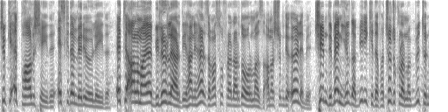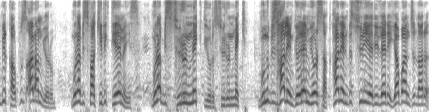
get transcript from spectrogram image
Çünkü et pahalı şeydi. Eskiden beri öyleydi. Eti almayabilirlerdi. Hani her zaman sofralarda olmazdı. Ama şimdi öyle mi? Şimdi ben yılda bir iki defa çocuklarıma bütün bir karpuz alamıyorum. Buna biz fakirlik diyemeyiz. Buna biz sürünmek diyoruz, sürünmek. Bunu biz halen göremiyorsak, halen biz Suriyelileri, yabancıları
